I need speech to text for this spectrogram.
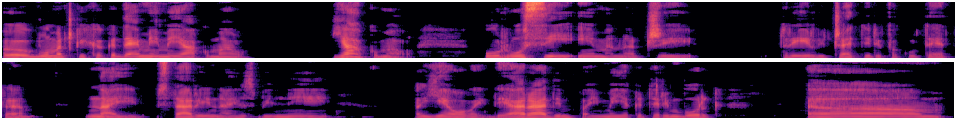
Uh, glumačkih akademija ima jako malo. Jako malo. U Rusiji ima, znači, tri ili četiri fakulteta, najstariji, najozbiljniji je ovaj gde ja radim, pa ima i Jekaterinburg. Um,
